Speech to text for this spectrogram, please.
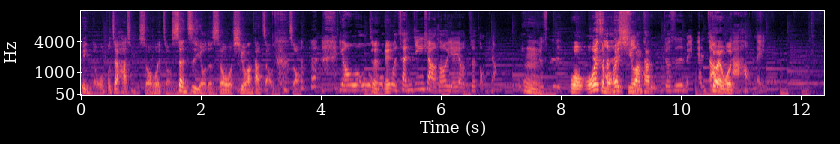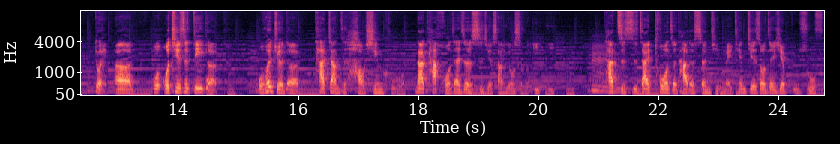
病人，我不知道他什么时候会走，甚至有的时候我希望他早点走。有我我我我曾经小时候也有这种想法，就嗯，是我我为什么会希望他就是每天照顾他好累？对，呃，我我其实第一个我会觉得他这样子好辛苦哦，那他活在这个世界上有什么意义？嗯，他只是在拖着他的身体每天接受这些不舒服，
